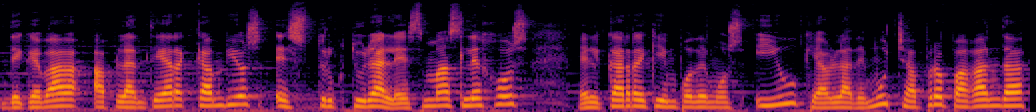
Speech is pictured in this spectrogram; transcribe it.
de que va a plantear cambios estructurales. Más lejos, el Carrequín Podemos IU, que habla de mucha propaganda,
